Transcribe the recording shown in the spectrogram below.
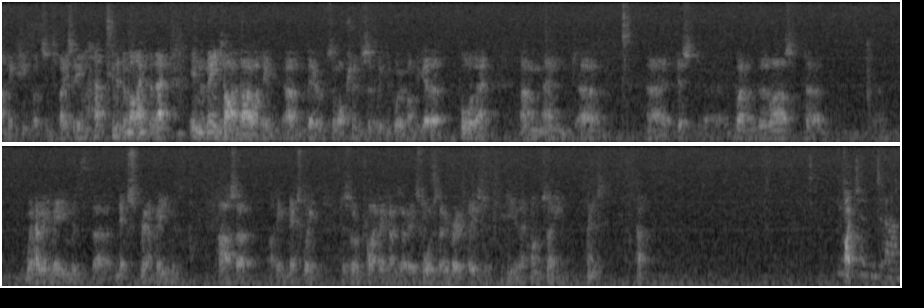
I think she's got some space earmarked in her mind for that. In the meantime, though, I think um, there are some options that we can work on together for that. Um, and um, uh, just uh, one of the last uh, we're having a meeting with, uh, next round meeting with PARSA, I think next week, to sort of try and take those ideas forward, so we're very pleased to continue that conversation. Thanks. Um, You Hi. mentioned, um,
